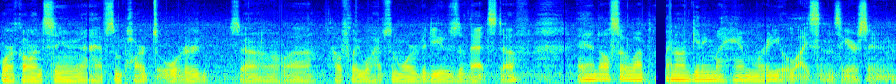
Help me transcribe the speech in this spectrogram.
work on soon. I have some parts ordered, so uh, hopefully we'll have some more videos of that stuff. And also I plan on getting my ham radio license here soon,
